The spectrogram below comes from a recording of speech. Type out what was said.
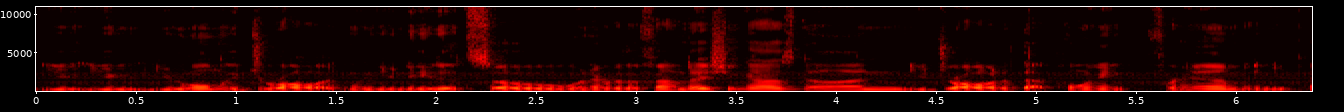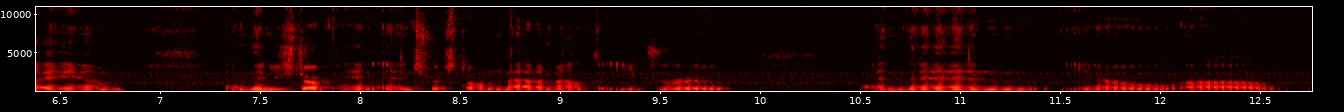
You, you, you only draw it when you need it. So whenever the foundation guy's done, you draw it at that point for him and you pay him. And then you start paying interest on that amount that you drew. And then, you know, uh,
